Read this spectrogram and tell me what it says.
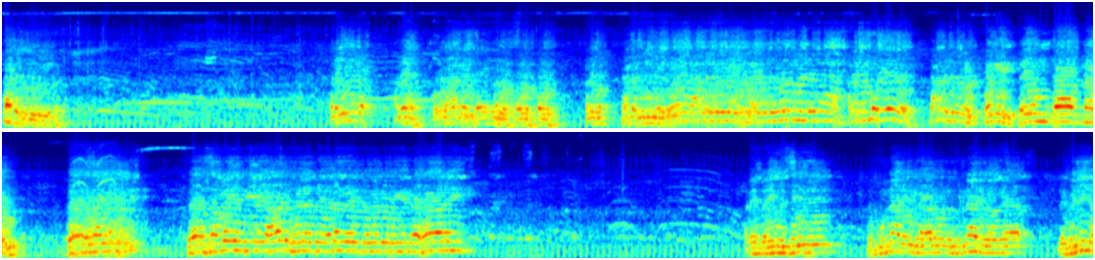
டாட்டா சொல்லி வைக்கட்டும் அண்ணே ஒரு டாட்டா சொல்லி வைக்கட்டும் டாட்டா சொல்லி வைக்கட்டும் நம்பர் ஏழு டாட்டா சொல்லி ஓகே டைம் ஸ்டார்ட் ஆடுகளத்தை கொண்டிருக்கின்ற காலை அடே தயவு செய்து இந்த முன்னாடி இருக்க ஆடு வந்து பின்னாடி வாங்க. இந்த வெளியில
